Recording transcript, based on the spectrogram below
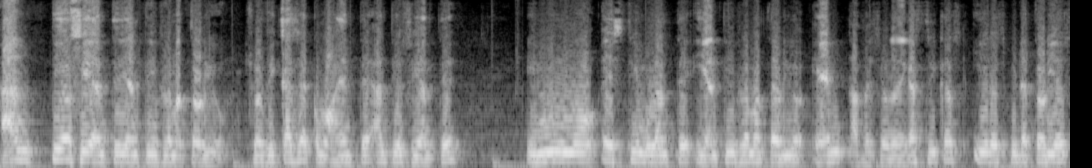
Antioxidante y antiinflamatorio. Su eficacia como agente antioxidante, inmunoestimulante y antiinflamatorio en afecciones gástricas y respiratorias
